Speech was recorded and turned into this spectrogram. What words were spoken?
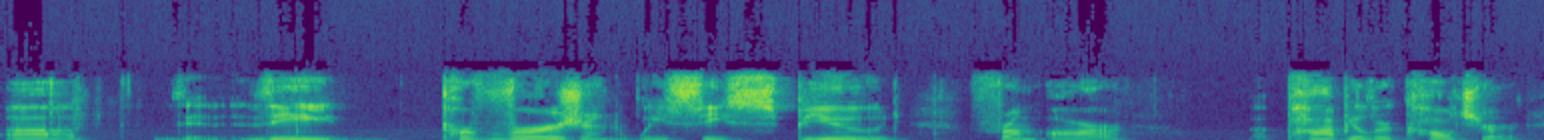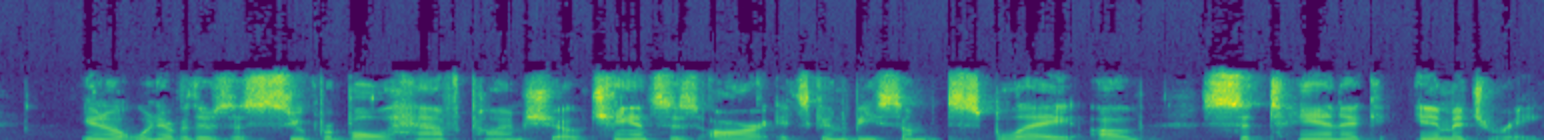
Uh, the, the perversion we see spewed from our popular culture. You know, whenever there's a Super Bowl halftime show, chances are it's going to be some display of satanic imagery,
